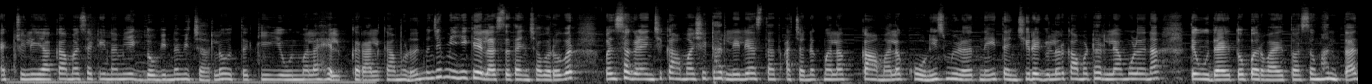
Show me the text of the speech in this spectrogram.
ॲक्च्युली या कामासाठी ना मी एक दोघींना विचारलं होतं की येऊन मला हेल्प कराल का म्हणून. म्हणजे मीही केलं असतं त्यांच्याबरोबर पण सगळ्यांची कामं अशी ठरलेली असतात. अचानक मला कामाला कोणीच मिळत नाही. त्यांची रेग्युलर कामं ठरल्यामुळे ना ते उद्या येतो परवा येतो असं म्हणतात.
